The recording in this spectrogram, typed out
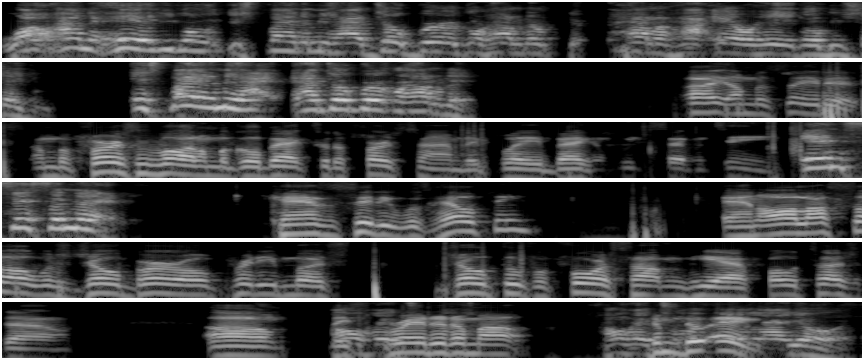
Well, how in the hell you gonna explain to me how Joe Burrow gonna handle handle how Arrowhead gonna be shaking? Explain to me how, how Joe Burrow gonna handle that. All right, I'm gonna say this. I'm gonna first of all, I'm gonna go back to the first time they played back in week 17. in Cincinnati. Kansas City was healthy, and all I saw was Joe Burrow pretty much. Joe threw for four something. He had four touchdowns. Um, they spreaded them out. Them do- hey. yards.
